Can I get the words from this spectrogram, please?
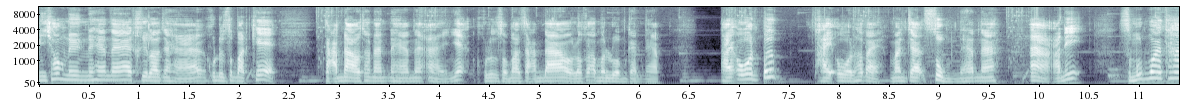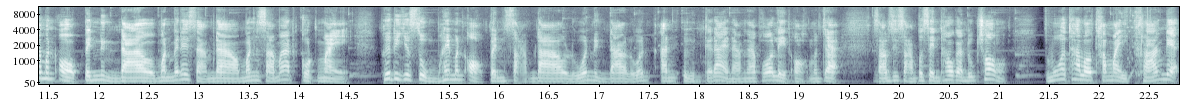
มีช่องหนึ่งนะครับนะคือเราจะหาคุณสมบัติแค่สามดาวเท่านั้นนะครับนะอ่าอย่างเงี้ยคุณสมบัติสามดาวเราก็เอามารวมกันนะครับถ่ายโอนปุ๊บถ่ายโอนเข้าไป มันจะสุ่มนะครับนะ อ่า อันนี้ สมมุติว่าถ้ามันออกเป็น 1 ดาว มันไม่ได้ 3 ดาว มันสามารถกดใหม่ เพื่อที่จะสุ่มให้มันออกเป็น 3 ดาว หรือว่า 1 ดาว หรือว่าอันอื่นก็ได้นะนะเพราะเลทออกมันจะ 33%เท่ากันทุกช่อง สมมติว่าถ้าเราทำใหม่อีกครั้งเนี่ย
